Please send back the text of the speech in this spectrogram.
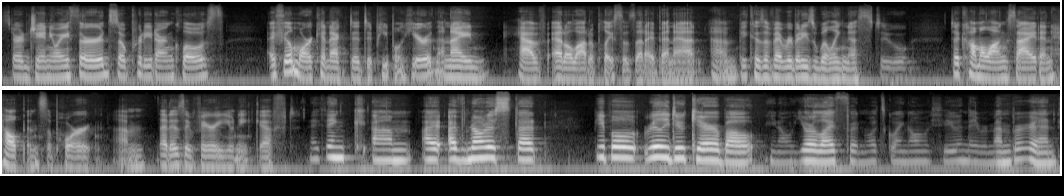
Started January 3rd, so pretty darn close. I feel more connected to people here than I have at a lot of places that I've been at um, because of everybody's willingness to to come alongside and help and support. Um, that is a very unique gift. I think um, I, I've noticed that people really do care about you know your life and what's going on with you, and they remember, and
